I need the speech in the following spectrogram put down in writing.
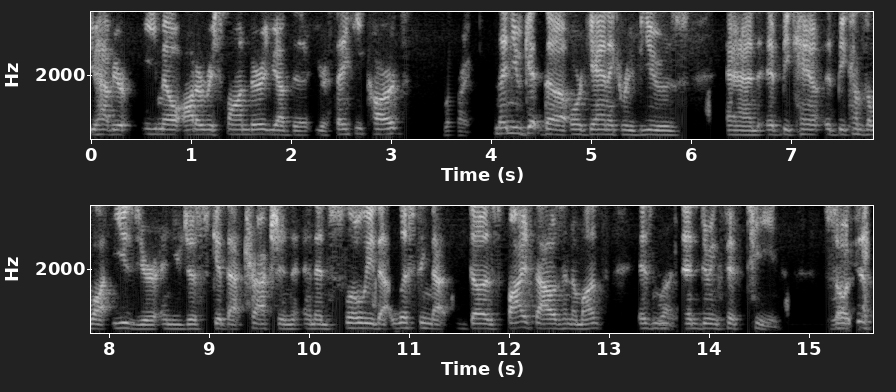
you have your email autoresponder, you have the your thank you cards. Right. Then you get the organic reviews and it became it becomes a lot easier and you just get that traction and then slowly that listing that does 5000 a month is right. then doing 15 so right. just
